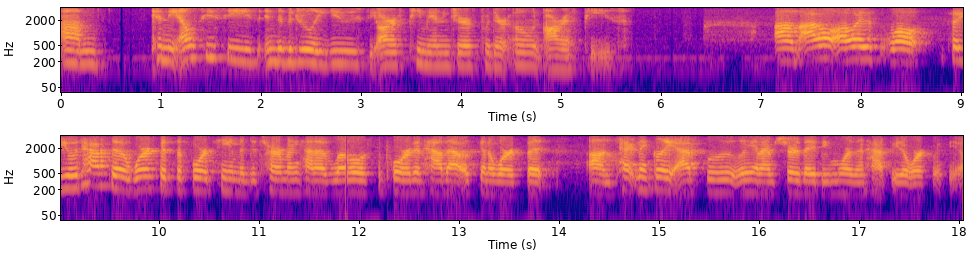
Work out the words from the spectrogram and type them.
um, can the LCCs individually use the RFP manager for their own RFPs? Um, I will always, well, so you would have to work with the Fort team and determine kind of level of support and how that was going to work. But um, technically, absolutely, and I'm sure they'd be more than happy to work with you.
